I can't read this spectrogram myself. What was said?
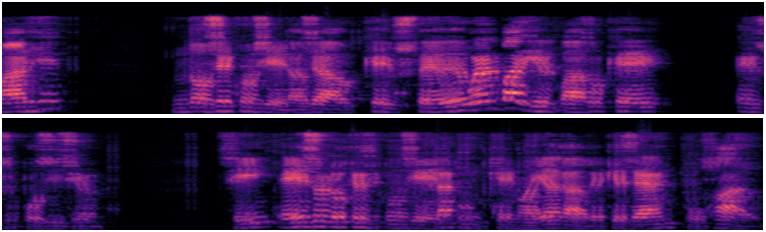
margen, no se considera. O sea, que usted devuelva y el vaso quede en su posición. ¿Sí? Eso es lo que se considera con que no haya agarre, que sea empujado.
